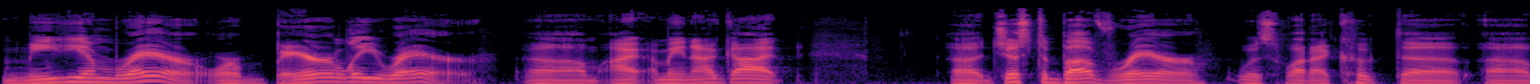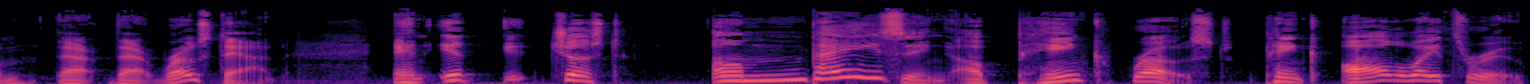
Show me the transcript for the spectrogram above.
medium rare or barely rare. Um, I, I mean, I got uh, just above rare was what I cooked the um, that that roast at, and it, it just amazing a pink roast, pink all the way through.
